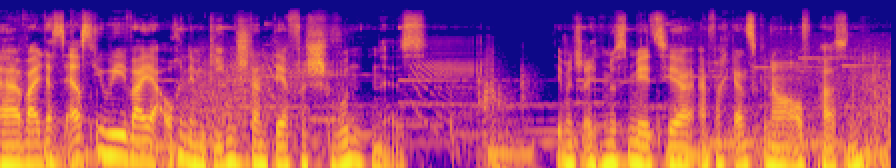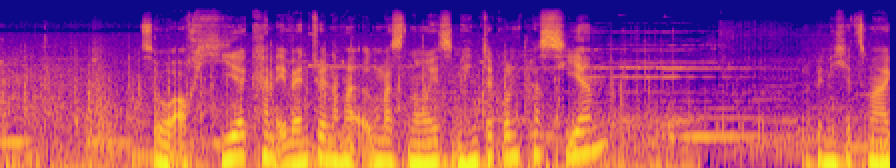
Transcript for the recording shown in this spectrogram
Äh, weil das erste Juwel war ja auch in dem Gegenstand, der verschwunden ist. Dementsprechend müssen wir jetzt hier einfach ganz genau aufpassen. So, auch hier kann eventuell nochmal irgendwas Neues im Hintergrund passieren. Da bin ich jetzt mal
